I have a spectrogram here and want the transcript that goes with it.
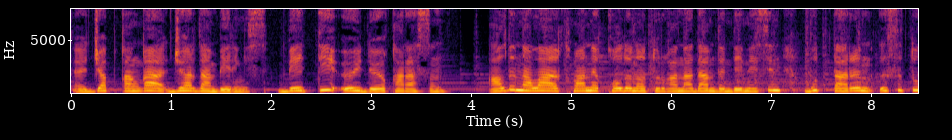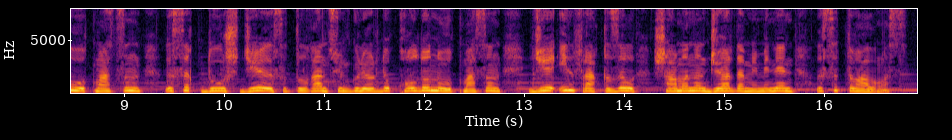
э, жапканга жардам бериңиз. Бетти өйдө карасын. Алдын ала ыкманы колдоно турган адамдын денесин буттарын ысытуу ыкмасын ысык душ же ысытылган сүлгүлөрдү колдонуу ыкмасын же инфракызыл шамынын жардамы менен ысытып алыңыз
